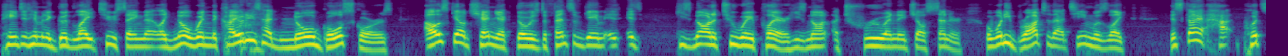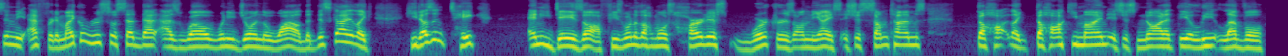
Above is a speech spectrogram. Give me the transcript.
painted him in a good light too saying that like no when the coyotes had no goal scorers alex galchenyuk though his defensive game is, is he's not a two-way player. He's not a true nhl center. But what he brought to that team was like this guy ha- puts in the effort. And michael russo said that as well when he joined the wild that this guy like he doesn't take any days off. He's one of the most hardest workers on the ice. It's just sometimes the ho- like the hockey mind is just not at the elite level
